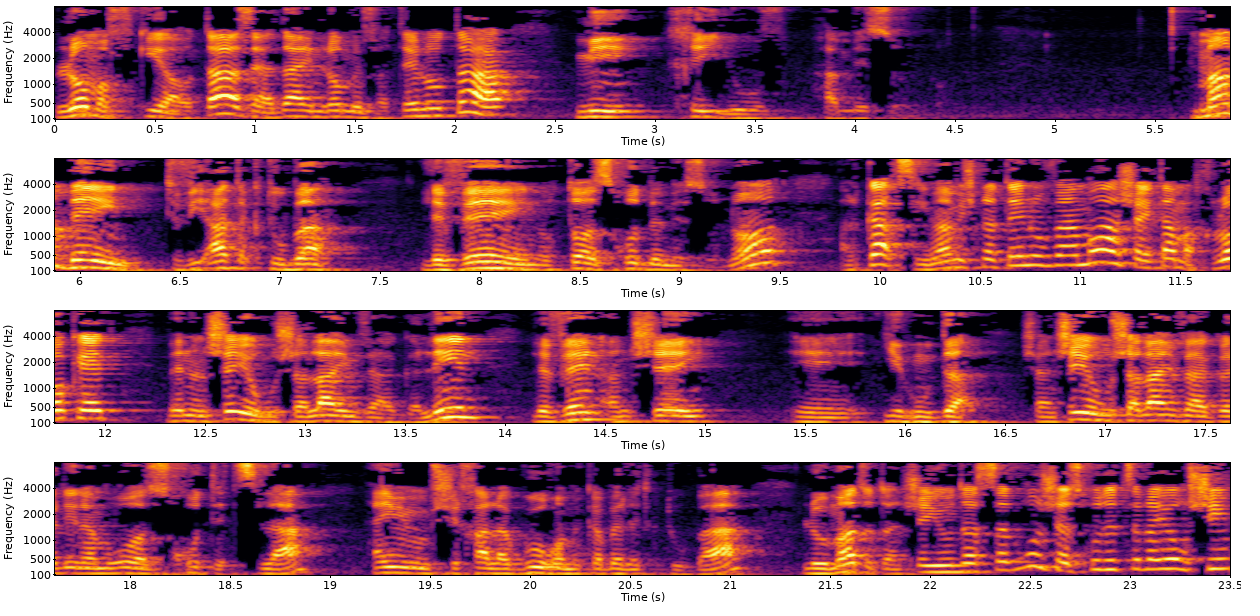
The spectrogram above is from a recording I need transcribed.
לא מפקיע אותה, זה עדיין לא מבטל אותה מחיוב המזונות. מה בין תביעת הכתובה לבין אותו הזכות במזונות? על כך סיימה משנתנו ואמרה שהייתה מחלוקת בין אנשי ירושלים והגליל לבין אנשי אה, יהודה. שאנשי ירושלים והגליל אמרו הזכות אצלה, האם היא ממשיכה לגור או מקבלת כתובה, לעומת זאת אנשי יהודה סברו שהזכות אצל היורשים.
